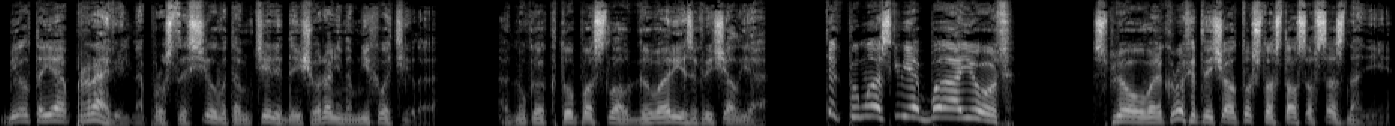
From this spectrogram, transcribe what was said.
Бил-то я правильно, просто сил в этом теле, да еще раненым не хватило. — А ну-ка, кто послал, говори! — закричал я. — Так по Москве бают! Сплевывая кровь, отвечал тот, что остался в сознании. —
